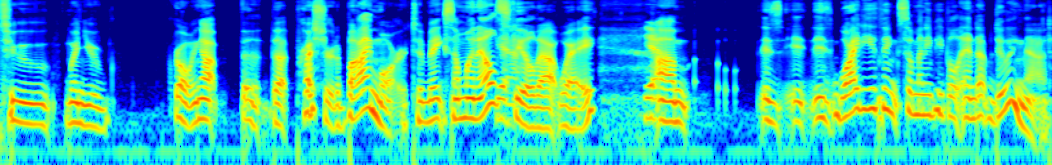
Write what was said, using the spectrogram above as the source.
to when you're growing up the that pressure to buy more to make someone else yeah. feel that way. Yeah. Um, is, is why do you think so many people end up doing that?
